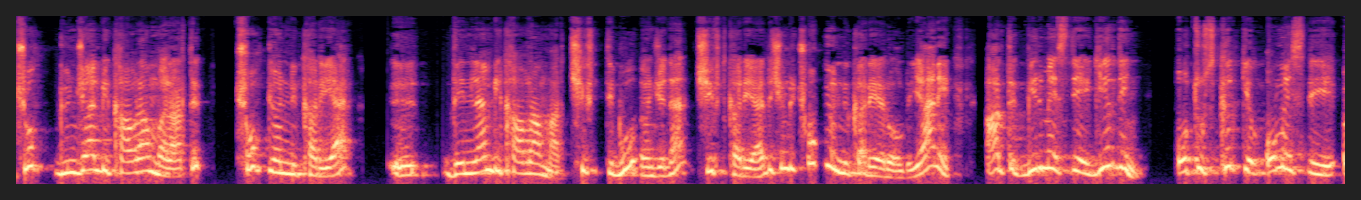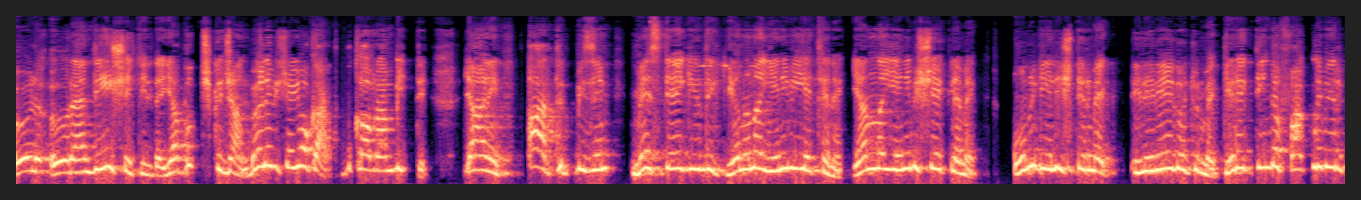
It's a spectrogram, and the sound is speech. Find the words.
Çok güncel bir kavram var artık. Çok yönlü kariyer e, denilen bir kavram var. Çiftti bu önceden. Çift kariyerdi. Şimdi çok yönlü kariyer oldu. Yani artık bir mesleğe girdin 30-40 yıl o mesleği öyle öğrendiğin şekilde yapıp çıkacaksın. Böyle bir şey yok artık. Bu kavram bitti. Yani artık bizim mesleğe girdik. Yanına yeni bir yetenek, yanına yeni bir şey eklemek, onu geliştirmek, ileriye götürmek, gerektiğinde farklı bir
